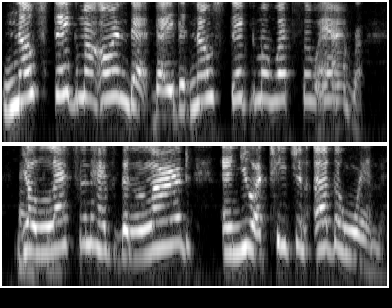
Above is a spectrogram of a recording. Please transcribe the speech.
No stigma on that, baby. No stigma whatsoever. Your lesson has been learned and you are teaching other women.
